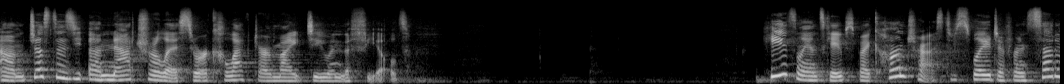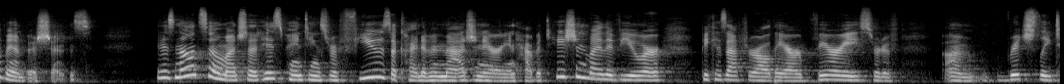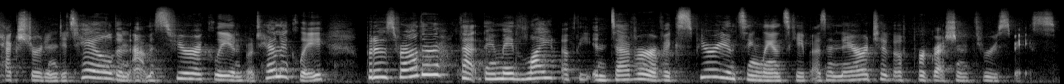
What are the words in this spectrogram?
um, just as a naturalist or a collector might do in the field. Heade's landscapes, by contrast, display a different set of ambitions. It is not so much that his paintings refuse a kind of imaginary inhabitation by the viewer, because after all, they are very sort of um, richly textured and detailed, and atmospherically and botanically, but it was rather that they made light of the endeavor of experiencing landscape as a narrative of progression through space.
